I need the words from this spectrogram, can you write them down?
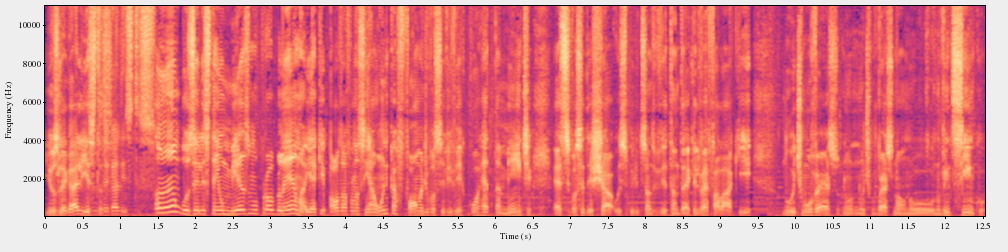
e os Os legalistas. legalistas. Ambos eles têm o mesmo problema. E aqui Paulo tá falando assim: a única forma de você viver corretamente é se você deixar o Espírito Santo viver. Tanto é que ele vai falar aqui no último verso, no, no último verso não, no, no 25.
